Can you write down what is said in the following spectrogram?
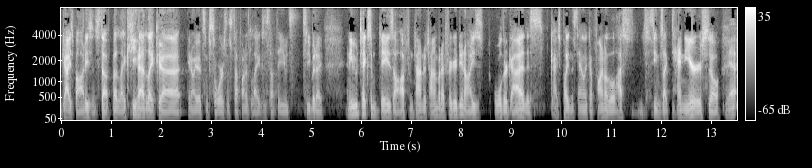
guys' bodies and stuff, but like he had like uh you know he had some sores and stuff on his legs and stuff that you would see, but I and he would take some days off from time to time, but I figured you know he's older guy. This guy's played in the Stanley Cup final the last seems like ten years, so Yeah.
